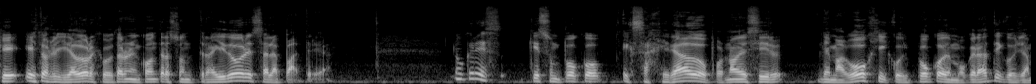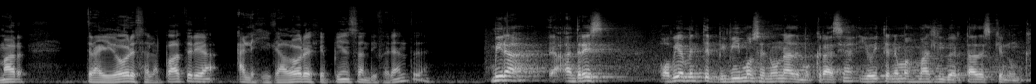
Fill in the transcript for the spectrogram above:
que estos legisladores que votaron en contra son traidores a la patria. ¿No crees que es un poco exagerado, por no decir demagógico y poco democrático, llamar traidores a la patria a legisladores que piensan diferente? Mira, Andrés, obviamente vivimos en una democracia y hoy tenemos más libertades que nunca.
